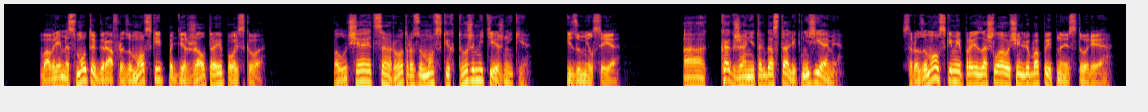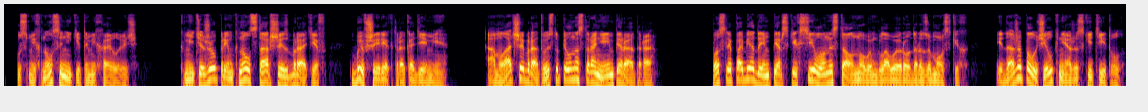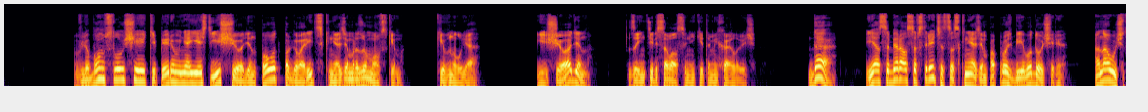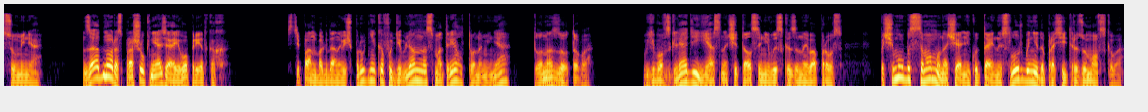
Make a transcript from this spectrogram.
Во время смуты граф Разумовский поддержал Троепольского. — Получается, род Разумовских тоже мятежники? — изумился я. А как же они тогда стали князьями? С Разумовскими произошла очень любопытная история, усмехнулся Никита Михайлович. К мятежу примкнул старший из братьев, бывший ректор Академии, а младший брат выступил на стороне императора. После победы имперских сил он и стал новым главой рода Разумовских и даже получил княжеский титул. В любом случае, теперь у меня есть еще один повод поговорить с князем Разумовским —— кивнул я. — Еще один? — заинтересовался Никита Михайлович. — Да, я собирался встретиться с князем по просьбе его дочери. Она учится у меня. Заодно расспрошу князя о его предках. Степан Богданович Прудников удивленно смотрел то на меня, то на Зотова. В его взгляде ясно читался невысказанный вопрос. Почему бы самому начальнику тайной службы не допросить Разумовского?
